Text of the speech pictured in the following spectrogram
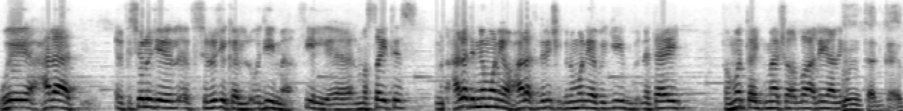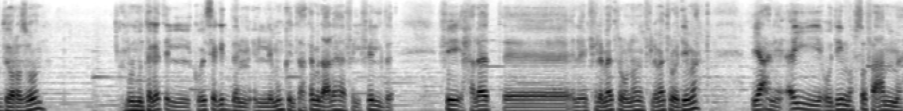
وحالات ال physiology ال physiological edema في ال mastitis حالات ال pneumonia وحالات ال drenching pneumonia بيجيب نتائج فمنتج ما شاء الله عليه يعني. منتج الديورازون من المنتجات الكويسة جدا اللي ممكن تعتمد عليها في ال field في حالات آه، ال inflammatory وال non inflammatory edema يعني أي edema بصفة عامة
